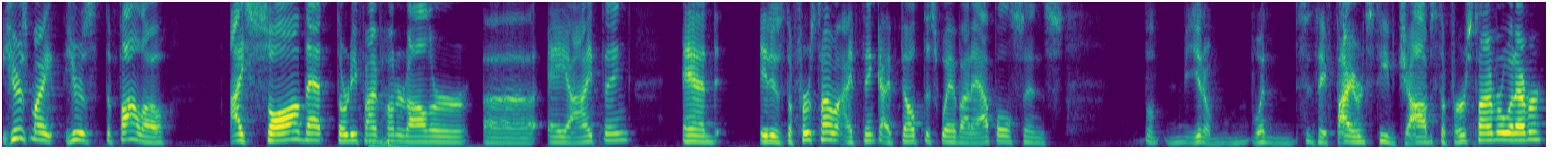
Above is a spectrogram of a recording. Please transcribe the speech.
here's my here's the follow. I saw that thirty five hundred dollar uh, AI thing, and it is the first time I think I felt this way about Apple since, you know, when since they fired Steve Jobs the first time or whatever.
